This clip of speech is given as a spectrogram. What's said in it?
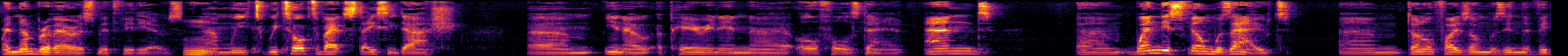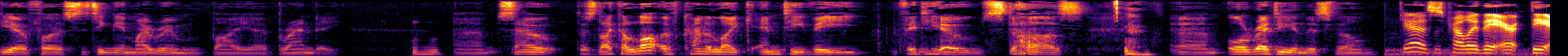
a number of Aerosmith videos, and we we talked about Stacey Dash, um, you know, appearing in uh, All Falls Down, and um, when this film was out, um, Donald Faison was in the video for "Sitting in My Room" by uh, Brandy. Um, so there's like a lot of kind of like MTV video stars um, already in this film. Yeah, this is probably the er- the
